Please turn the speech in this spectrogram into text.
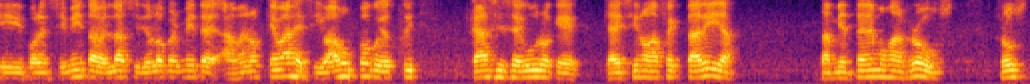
y por encimita, ¿verdad? Si Dios lo permite, a menos que baje, si baja un poco, yo estoy casi seguro que, que ahí sí nos afectaría. También tenemos a Rose. Rose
